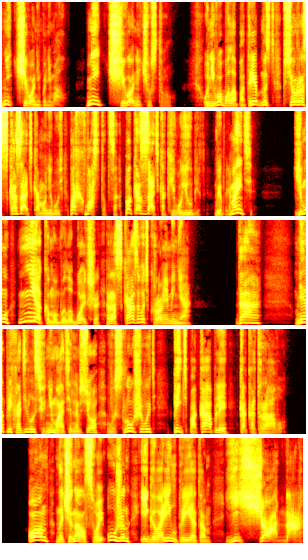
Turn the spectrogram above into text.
ничего не понимал, ничего не чувствовал. У него была потребность все рассказать кому-нибудь, похвастаться, показать, как его любит. Вы понимаете? Ему некому было больше рассказывать, кроме меня. Да, мне приходилось внимательно все выслушивать, пить по капле, как отраву. Он начинал свой ужин и говорил при этом «Еще одна,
